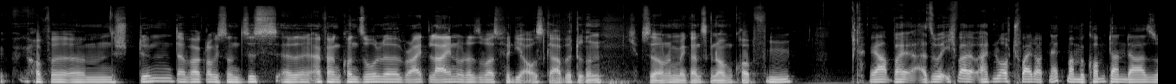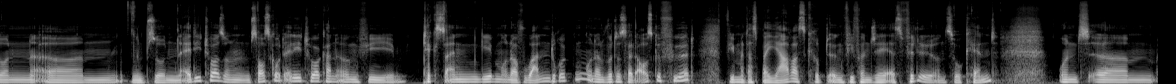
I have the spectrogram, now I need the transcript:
ich hoffe, ähm, stimmt. Da war, glaube ich, so ein Sys, äh, einfach ein Konsole, Write Line oder sowas für die Ausgabe drin. Ich habe es ja auch nicht mehr ganz genau im Kopf. Mhm. Ja, weil, also ich war halt nur auf try.net, man bekommt dann da so einen ähm, so einen Editor, so einen Source Code Editor, kann irgendwie Text eingeben und auf One drücken und dann wird das halt ausgeführt, wie man das bei JavaScript irgendwie von JS Fiddle und so kennt. Und ähm,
